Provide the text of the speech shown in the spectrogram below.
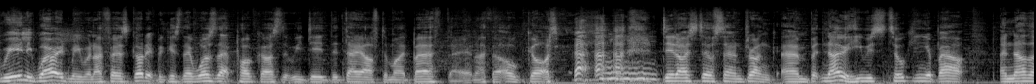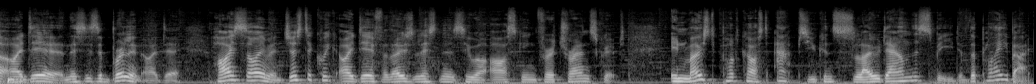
really worried me when I first got it because there was that podcast that we did the day after my birthday. And I thought, oh God, did I still sound drunk? Um, but no, he was talking about another idea, and this is a brilliant idea. Hi, Simon. Just a quick idea for those listeners who are asking for a transcript. In most podcast apps, you can slow down the speed of the playback.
